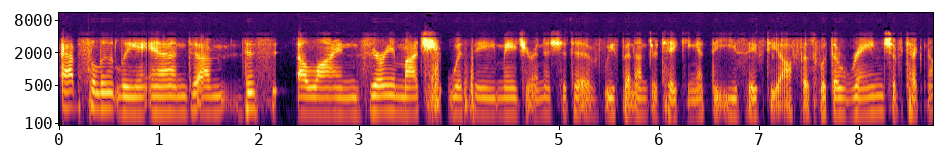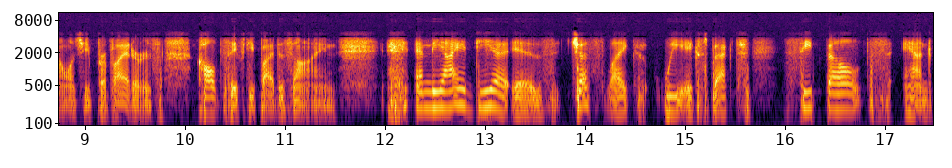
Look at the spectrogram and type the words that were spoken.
Absolutely, and um, this aligns very much with a major initiative we've been undertaking at the eSafety office with a range of technology providers called Safety by Design. And the idea is just like we expect seatbelts and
